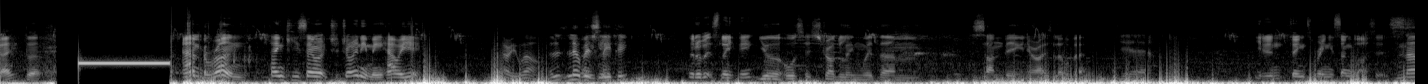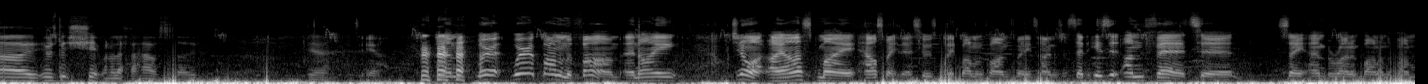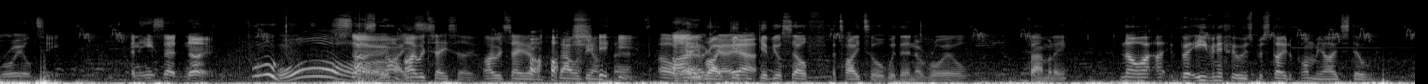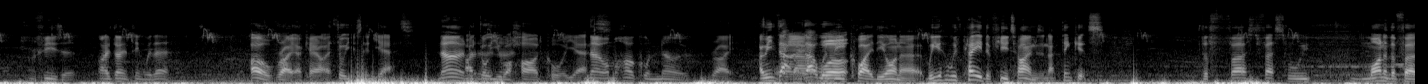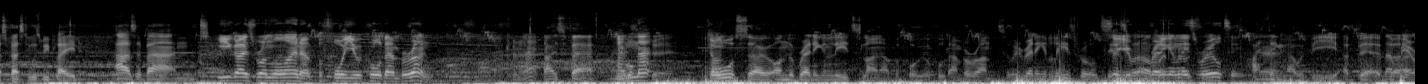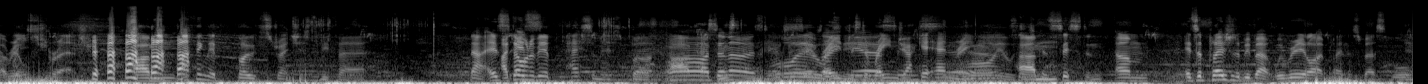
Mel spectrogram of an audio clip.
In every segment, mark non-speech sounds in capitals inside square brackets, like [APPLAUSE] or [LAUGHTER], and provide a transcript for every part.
day, but Amber Run, thank you so much for joining me. How are you? Very well. A little bit good. sleepy. A little bit sleepy. you're also struggling with um, the sun being in your eyes a little bit. Yeah. You didn't think to bring your sunglasses? No, it was a bit shit when I left the house, so. Yeah. Yeah. [LAUGHS] um, we're at, we're at Barn on the Farm, and I, do you know what? I asked my housemate this, who has played Barn on the Farms many times. I said, "Is it unfair to say Amber Run and Barn on the Farm royalty?" And he said, "No." Oh, So- That's nice. I would say so. I would say that, oh, that would be unfair. Oh, Okay, Okay, right. okay, give, yeah. give yourself a title within a royal family. No, I, I, but even if it was bestowed upon me, I'd still refuse it. I don't think we're there. Oh, right. Okay. I thought you said yes. No, no. I no, thought you no. were hardcore yes. No, I'm a hardcore no. Right. I mean, that, Right. that uh, would Well- be quite the honour. We, we've played a few times, and I think it's the first festival, we, one of the first festivals we played as a band. You guys were on the lineup before you were called Amber Run, Correct. That is fair. We and were that. also on the Reading and Leeds lineup before we were called Amber Run. So we're Reading and Leeds royalty. So as you're well, Reading and Leeds royalty. I think that would be a bit of That'd be a, real stretch. [LAUGHS] Um, [LAUGHS] I think they're both stretches, to be fair. nah, it's, I don't want to be a pessimist, but Oh, Ah, I don't know. It seems, Royal seems like, Rain- Mr. yeah, Rain Jacket Henry. Royal. seems Um, consistent. Um, it's a pleasure to be back. We really like playing this festival.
